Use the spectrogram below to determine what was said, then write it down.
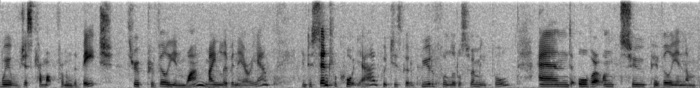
where we've just come up from the beach through Pavilion 1, main living area, into Central Courtyard, which has got a beautiful little swimming pool, and over onto Pavilion number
